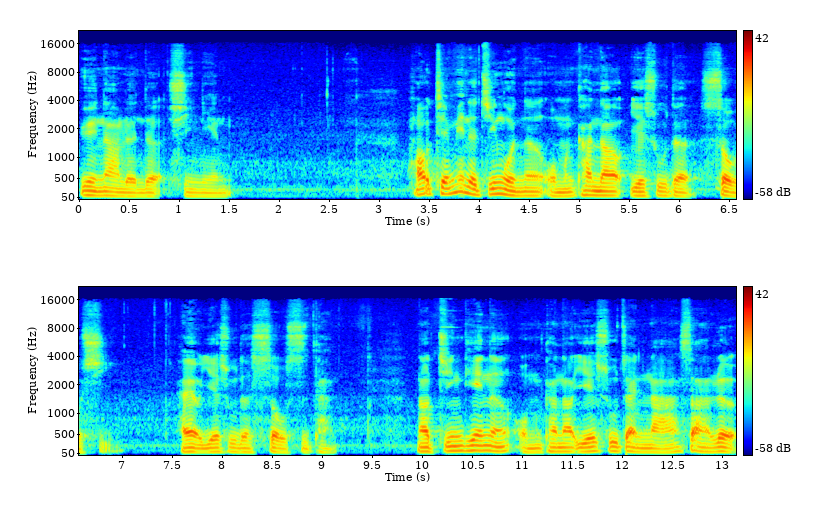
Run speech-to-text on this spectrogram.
悦纳人的新年。好，前面的经文呢，我们看到耶稣的受洗，还有耶稣的受试探。那今天呢，我们看到耶稣在拿撒勒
